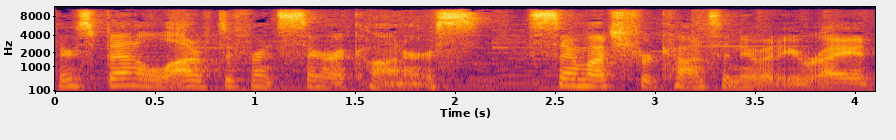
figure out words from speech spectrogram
There's been a lot of different Sarah Connors. So much for continuity, right?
